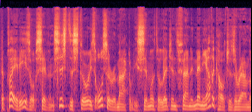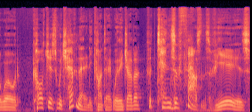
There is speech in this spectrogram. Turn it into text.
The Pleiades or Seven Sisters story is also remarkably similar to legends found in many other cultures around the world, cultures which haven't had any contact with each other for tens of thousands of years.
